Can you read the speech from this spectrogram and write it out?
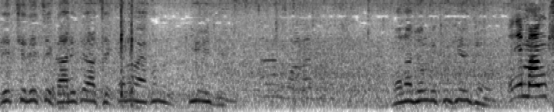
দিচ্ছি দিচ্ছি গাড়িতে আছে। কেন এখন কি হয়েছে? গলা জলদি কি খেয়েছো? ওই যে মাংস।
